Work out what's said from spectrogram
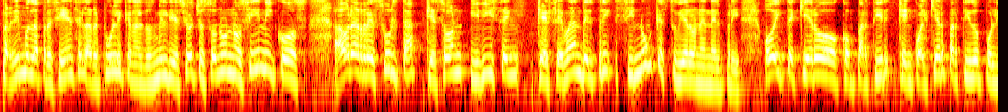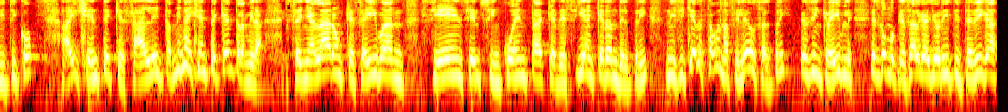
Perdimos la presidencia de la República en el 2018. Son unos cínicos. Ahora resulta que son y dicen que se van del PRI si nunca estuvieron en el PRI. Hoy te quiero compartir que en cualquier partido político hay gente que sale y también hay gente que entra. Mira, señalaron que se iban 100, 150, que decían que eran del PRI, ni siquiera estaban afiliados al PRI. Es increíble. Es como que salga yo ahorita y te diga,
